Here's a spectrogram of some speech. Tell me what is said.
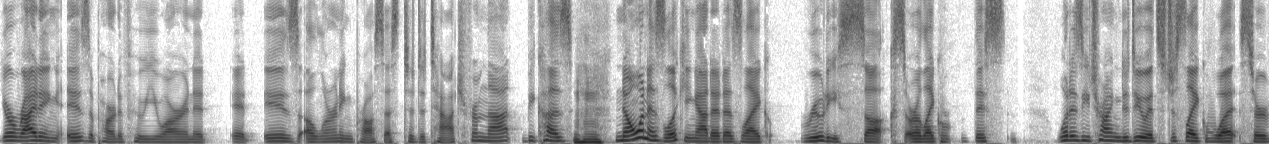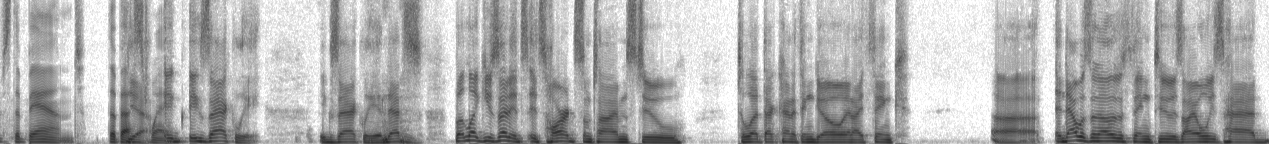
your writing is a part of who you are and it it is a learning process to detach from that because no one is looking at it as like Rudy sucks or like this what is he trying to do? It's just like what serves the band the best way. e- exactly, exactly, and that's. but like you said, it's it's hard sometimes to to let that kind of thing go, and I think, uh, and that was another thing too. Is I always had,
